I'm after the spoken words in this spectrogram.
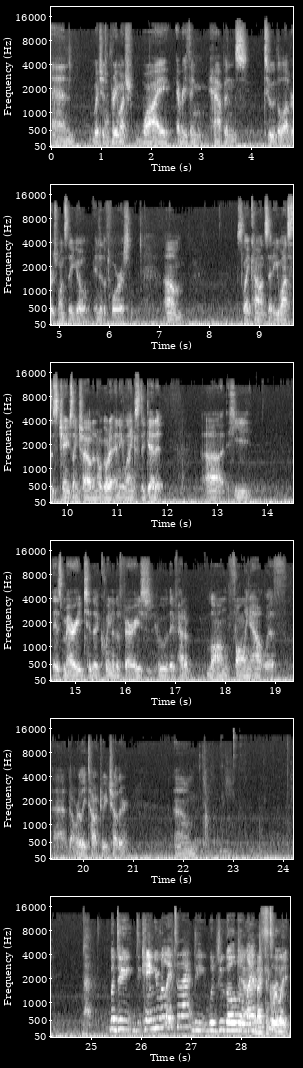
and which is pretty much why everything happens to the lovers once they go into the forest. Um, it's like Colin said, he wants this changeling child, and he'll go to any lengths to get it. Uh, he is married to the Queen of the Fairies, who they've had a long falling out with. Uh, don't really talk to each other. Um, But do, you, do can you relate to that? Do you, would you go the yeah, I mean, I can to- relate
